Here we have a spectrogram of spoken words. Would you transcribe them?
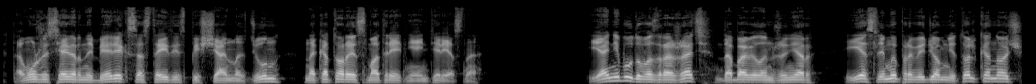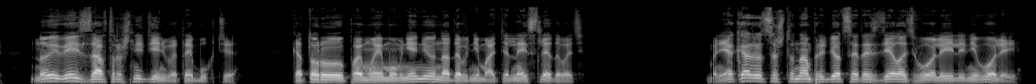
«К тому же северный берег состоит из песчаных дюн, на которые смотреть неинтересно». «Я не буду возражать», — добавил инженер, «если мы проведем не только ночь, но и весь завтрашний день в этой бухте, которую, по моему мнению, надо внимательно исследовать». «Мне кажется, что нам придется это сделать волей или неволей»,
